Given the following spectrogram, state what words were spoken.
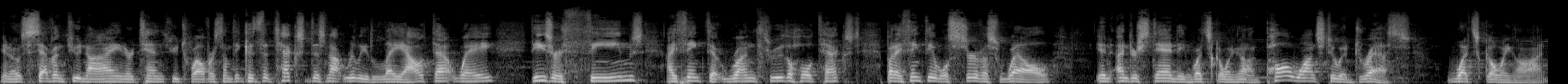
you know seven through nine or ten through twelve or something, because the text does not really lay out that way. These are themes I think that run through the whole text, but I think they will serve us well in understanding what's going on. Paul wants to address what's going on.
